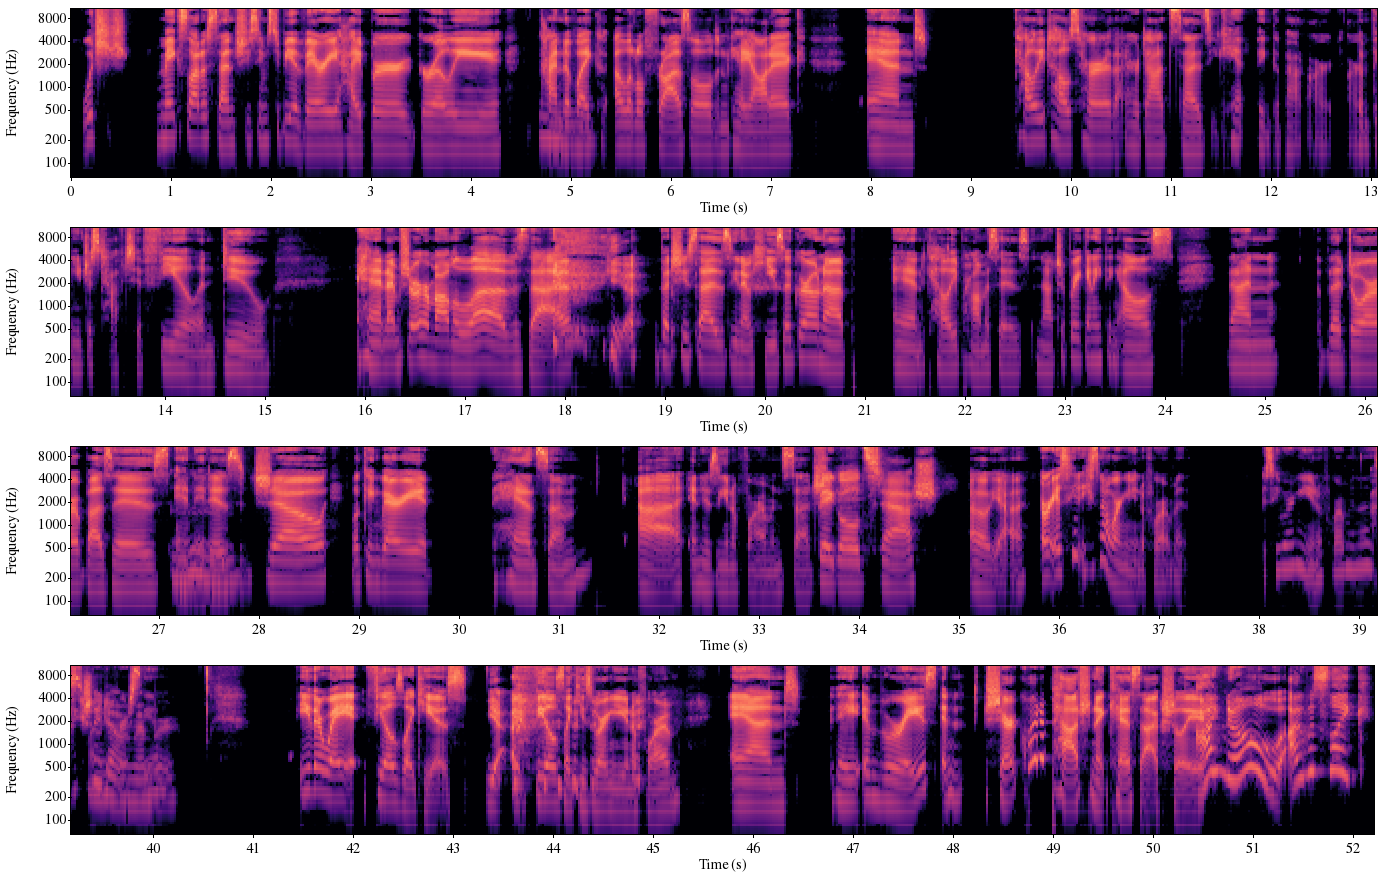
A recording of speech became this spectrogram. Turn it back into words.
which makes a lot of sense. She seems to be a very hyper girly, kind mm. of like a little frazzled and chaotic. And Kelly tells her that her dad says you can't think about art, art something you just have to feel and do. And I'm sure her mom loves that. yeah. But she says, you know, he's a grown up and Kelly promises not to break anything else. Then the door buzzes and mm. it is mm. Joe looking very handsome uh in his uniform and such. Big old stash. Oh yeah. Or is he he's not wearing a uniform. Is he wearing a uniform in this? I actually don't remember. Either way, it feels like he is. Yeah. it feels like he's wearing a uniform. And they embrace and share quite a passionate kiss, actually. I know. I was like,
